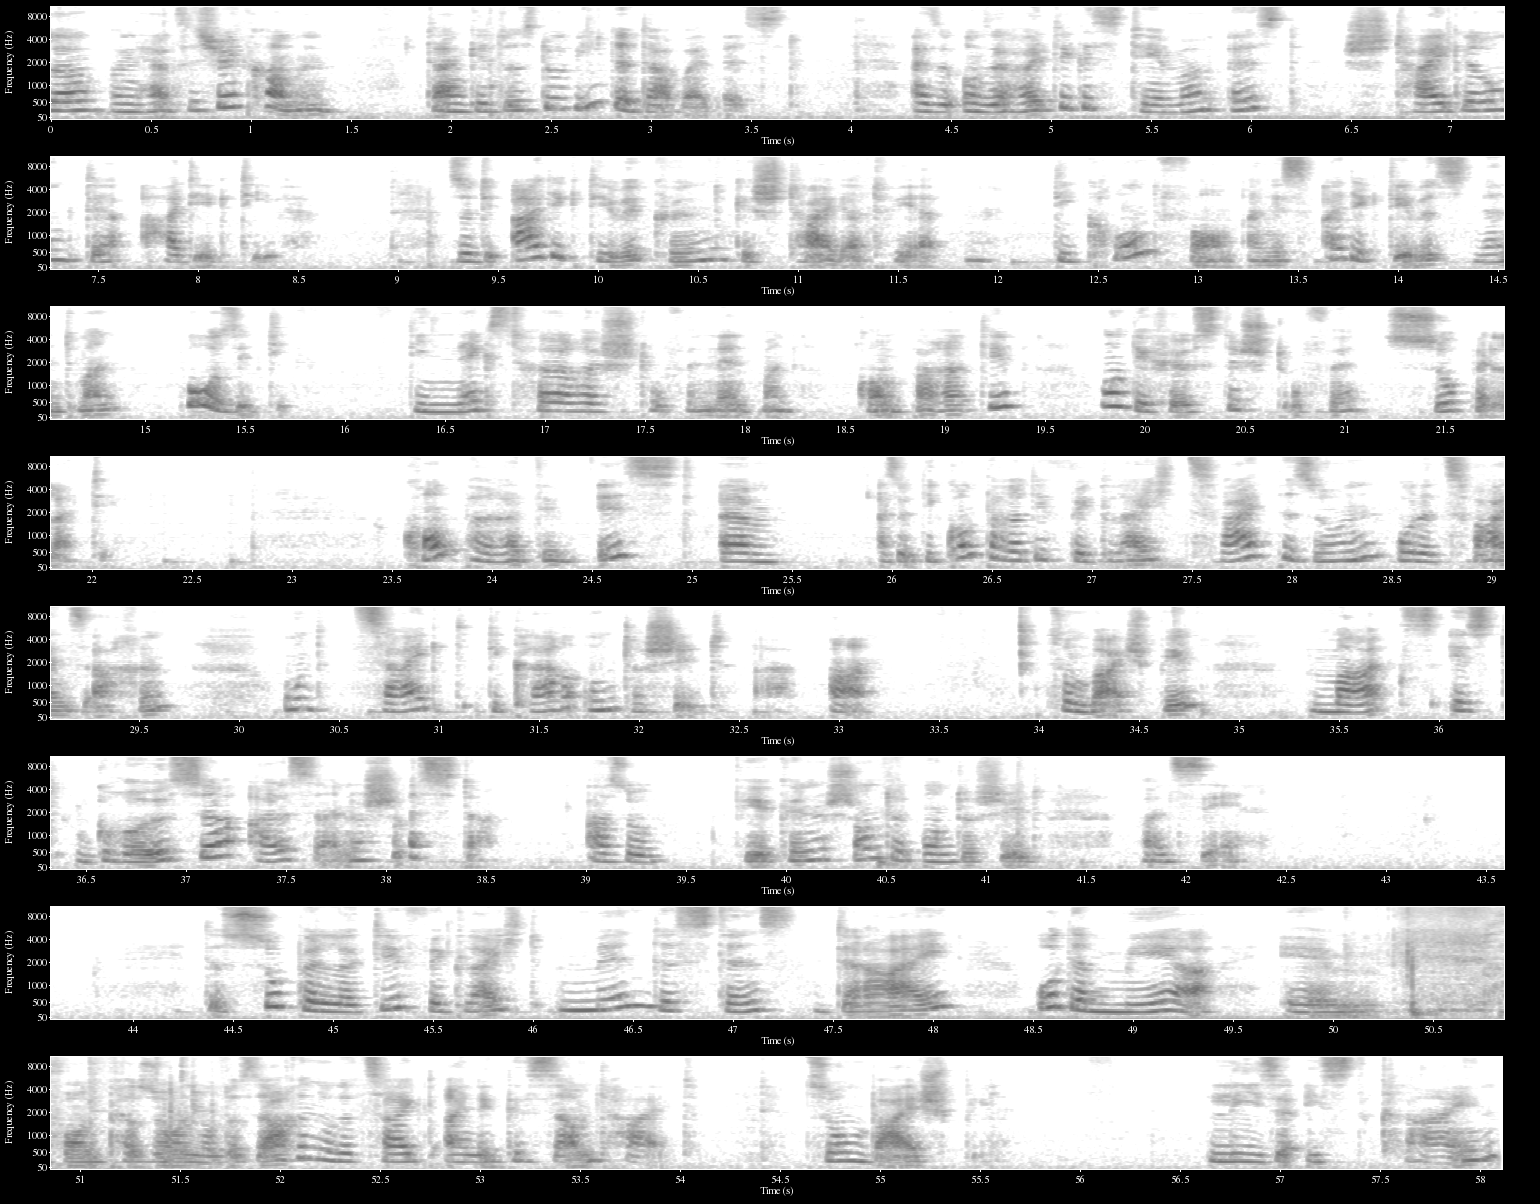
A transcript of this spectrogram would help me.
Hallo und herzlich willkommen. Danke, dass du wieder dabei bist. Also unser heutiges Thema ist Steigerung der Adjektive. Also die Adjektive können gesteigert werden. Die Grundform eines Adjektives nennt man positiv. Die nächsthöhere Stufe nennt man komparativ und die höchste Stufe superlativ. Komparativ ist ähm, also die Komparativ vergleicht zwei Personen oder zwei Sachen und zeigt die klare Unterschied an. Zum Beispiel, Max ist größer als seine Schwester. Also wir können schon den Unterschied mal sehen. Das Superlativ vergleicht mindestens drei oder mehr ähm, von Personen oder Sachen oder zeigt eine Gesamtheit. Zum Beispiel Lisa ist klein,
